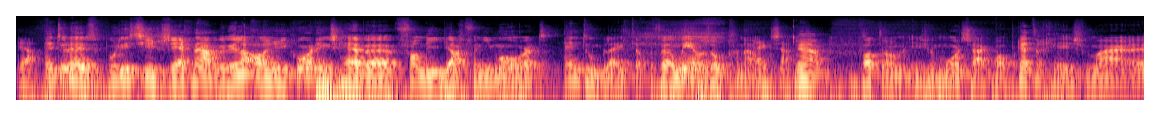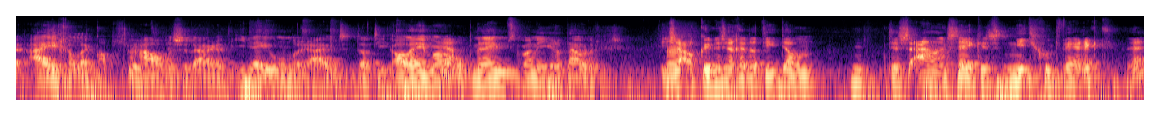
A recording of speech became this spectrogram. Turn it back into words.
ja. En toen heeft de politie gezegd, nou, we willen alle recordings hebben van die dag van die moord. En toen bleek dat er veel meer was opgenomen. exact. Ja, Wat dan in zo'n moordzaak wel prettig is, maar eh, eigenlijk Absoluut, haalden ja. ze daar het idee onderuit dat hij alleen maar Ja. opneemt wanneer het nodig is. Je zou kunnen zeggen dat hij dan tussen aanhalingstekens niet goed werkt. Hè?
